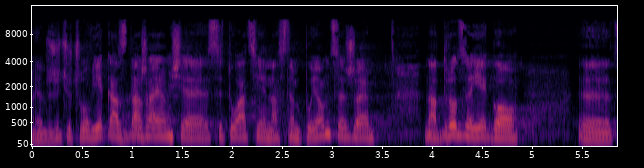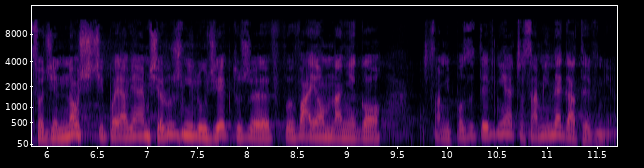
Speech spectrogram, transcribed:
w życiu człowieka zdarzają się sytuacje następujące, że na drodze jego e, codzienności pojawiają się różni ludzie, którzy wpływają na niego czasami pozytywnie, czasami negatywnie.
